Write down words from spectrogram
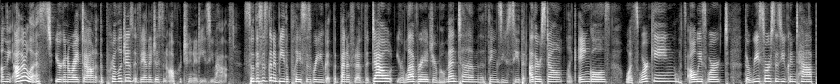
On the other list, you're going to write down the privileges, advantages, and opportunities you have. So, this is going to be the places where you get the benefit of the doubt, your leverage, your momentum, the things you see that others don't, like angles, what's working, what's always worked, the resources you can tap,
